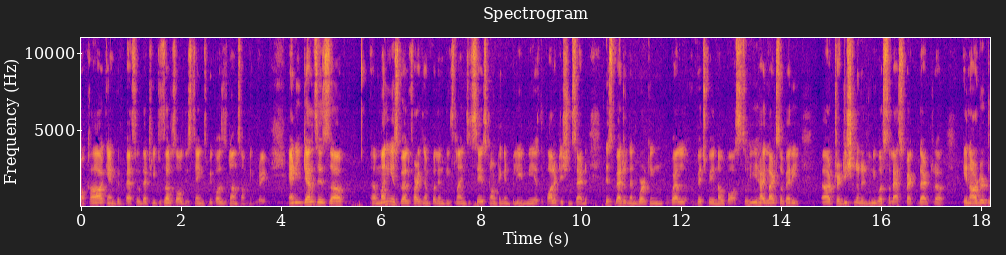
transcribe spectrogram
Makak and with Basil that he deserves all these things because he's done something great. And he tells his uh, uh, money as well. For example, in these lines, he says, "Counting and believe me, as the politician said, this better than working well. Which way now, boss?" So he highlights a very uh, traditional and universal aspect that uh, in order to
